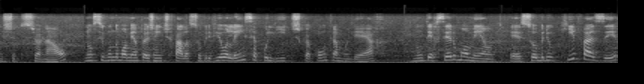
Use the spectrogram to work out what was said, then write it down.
institucional. Num segundo momento, a gente fala sobre violência política contra a mulher. Num terceiro momento, é sobre o que fazer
